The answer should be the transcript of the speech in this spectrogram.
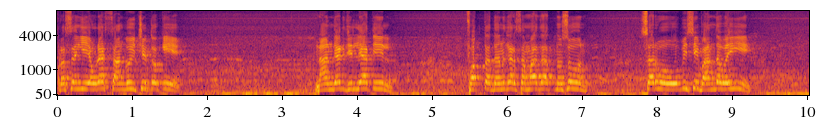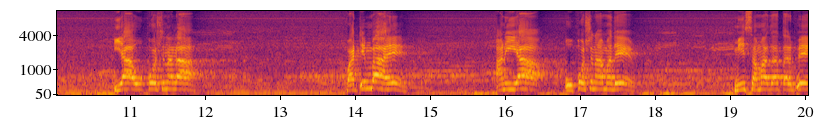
प्रसंगी एवढ्याच सांगू इच्छितो की नांदेड जिल्ह्यातील फक्त धनगर समाजात नसून सर्व ओबीसी बांधवही या उपोषणाला पाठिंबा आहे. आणि या उपोषणामध्ये मी समाजातर्फे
